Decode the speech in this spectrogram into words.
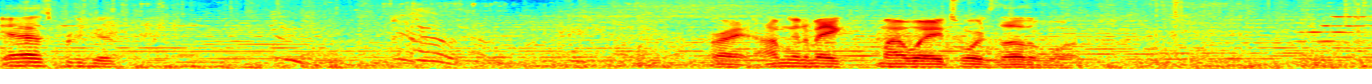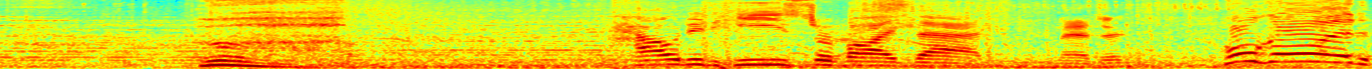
Yeah, that's pretty good. Alright, I'm gonna make my way towards the other one. How did he survive that? Magic. Oh God!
